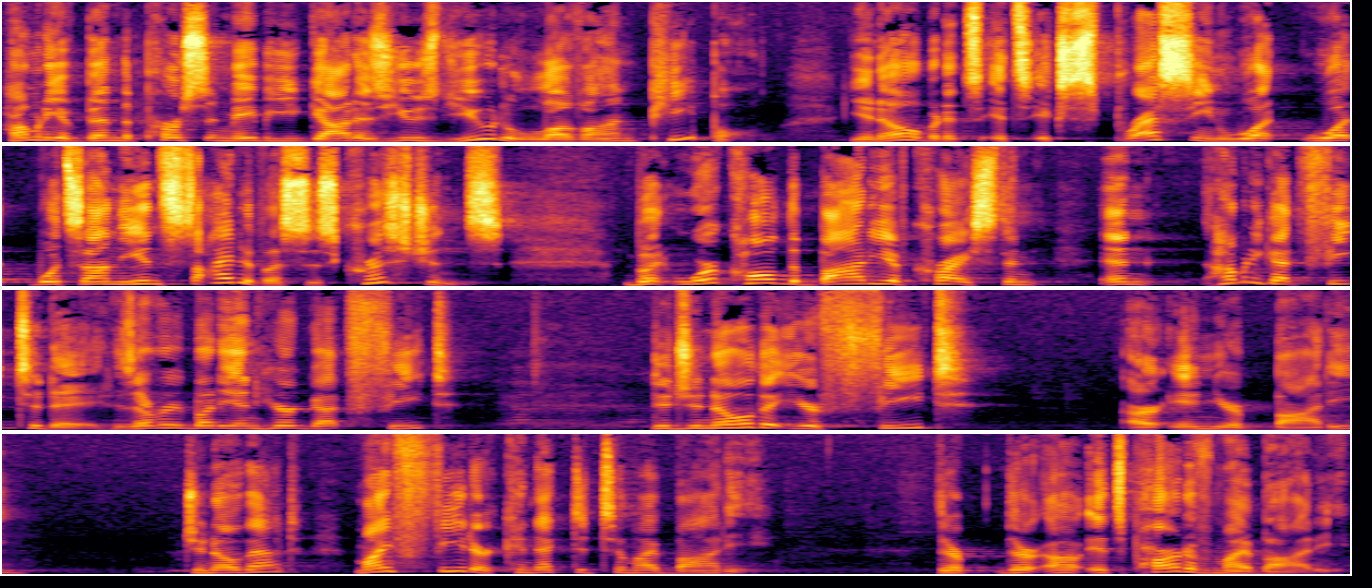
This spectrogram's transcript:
How many have been the person maybe God has used you to love on people? you know, but it's, it's expressing what, what, what's on the inside of us as Christians. But we're called the body of Christ. And, and how many got feet today? Has everybody in here got feet? Did you know that your feet are in your body? Do you know that? My feet are connected to my body. They're, they're, uh, it's part of my body.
